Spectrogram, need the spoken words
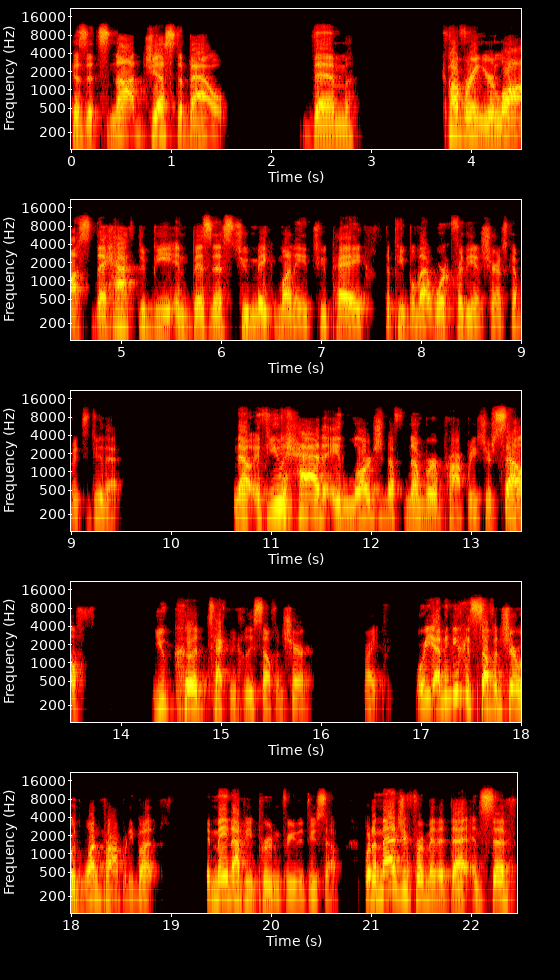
because it's not just about them covering your loss, they have to be in business to make money to pay the people that work for the insurance company to do that. Now, if you had a large enough number of properties yourself, you could technically self insure, right? Or, I mean, you could self insure with one property, but it may not be prudent for you to do so. But imagine for a minute that instead of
